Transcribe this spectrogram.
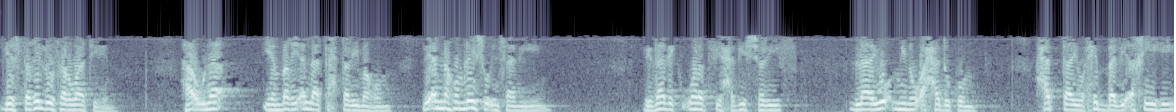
ليستغلوا ثرواتهم. هؤلاء ينبغي ألا تحترمهم لأنهم ليسوا إنسانيين. لذلك ورد في حديث شريف لا يؤمن أحدكم حتى يحب لأخيه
